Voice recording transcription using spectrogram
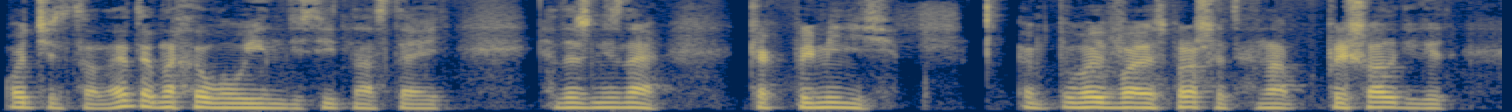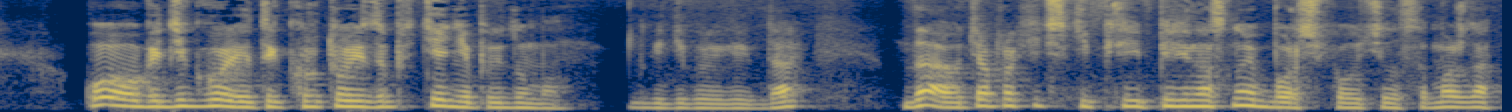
очень странно. Это на Хэллоуин действительно оставить. Я даже не знаю, как применить. Э, Валя спрашивает, она пришла и говорит, о, Гадигорий, ты крутое изобретение придумал. Гадигорий говорит, да? Да, у тебя практически пере- переносной борщ получился. Можно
